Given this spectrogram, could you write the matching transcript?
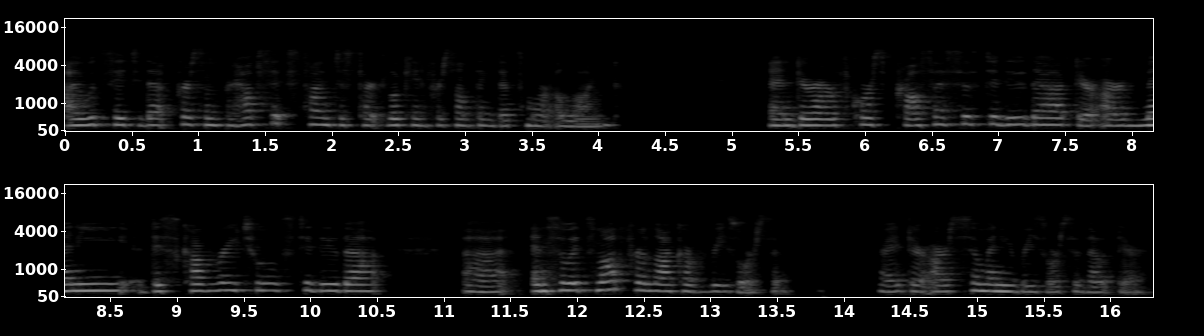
I would say to that person, perhaps it's time to start looking for something that's more aligned. And there are, of course, processes to do that. There are many discovery tools to do that. Uh, and so it's not for lack of resources, right? There are so many resources out there.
